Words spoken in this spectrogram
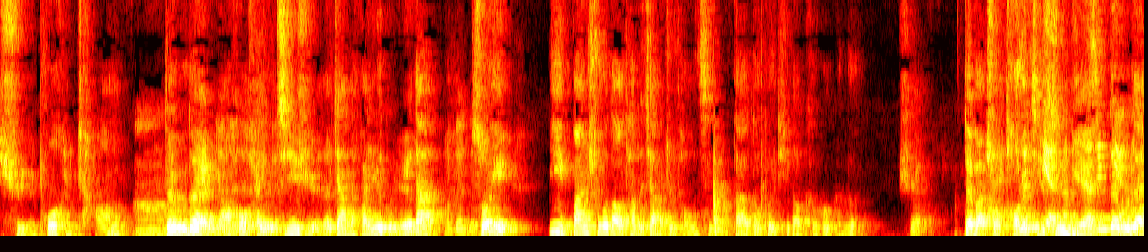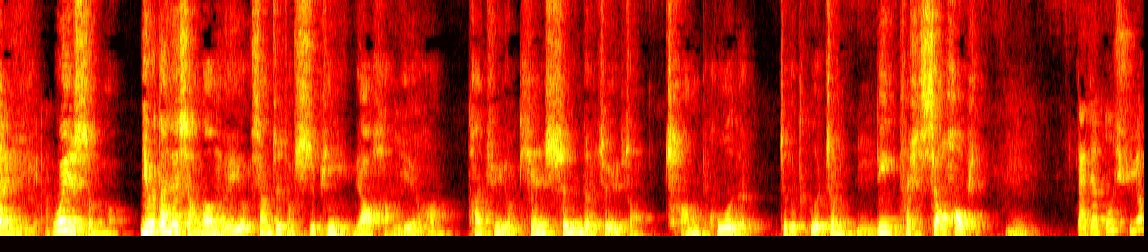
血坡很长，嗯、对不对？然后还有积雪的，这样的话越滚越大。对对。所以一般说到它的价值投资，大家都会提到可口可乐，是对吧？说投了几十年，对不对？嗯为什么？因为大家想到没有，像这种食品饮料行业哈，它具有天生的这种长坡的这个特征。第一，它是消耗品，嗯，大家都需要。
